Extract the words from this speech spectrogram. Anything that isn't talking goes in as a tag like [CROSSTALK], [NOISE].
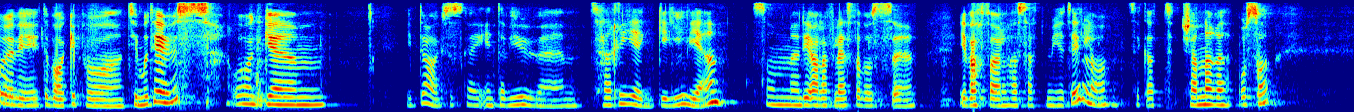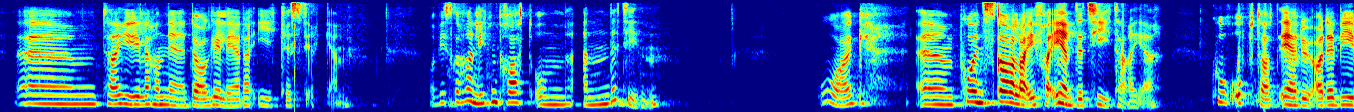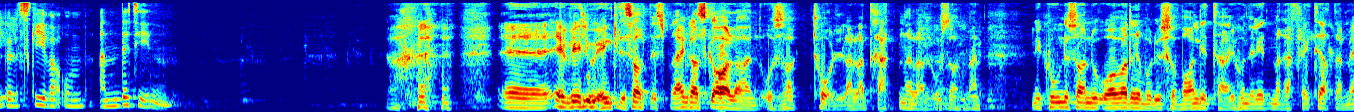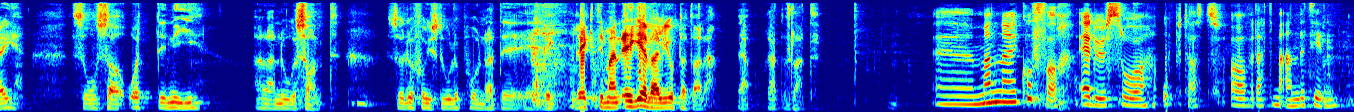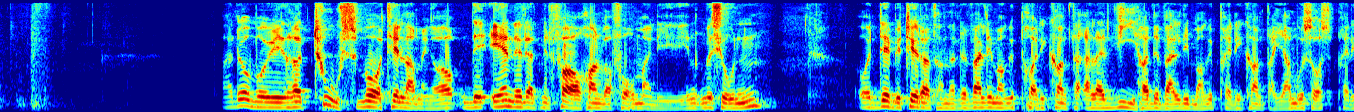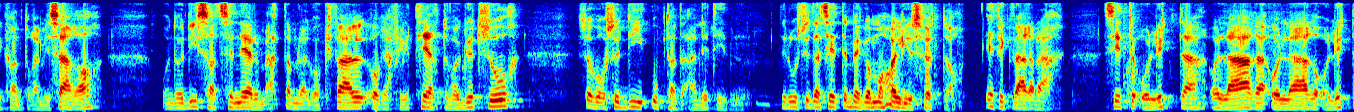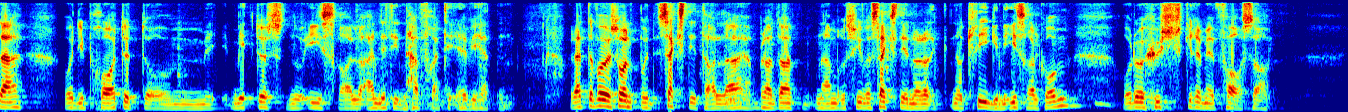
Da er vi tilbake på Timoteus. Og um, i dag så skal jeg intervjue Terje Gilje, som de aller fleste av oss uh, i hvert fall har sett mye til, og sikkert kjenner også. Um, Terje Gilje han er daglig leder i Kristkirken. Og vi skal ha en liten prat om endetiden. Og um, på en skala fra én til ti, Terje, hvor opptatt er du av det Bibelen skriver om endetiden? [LAUGHS] Eh, jeg ville jo egentlig sagt jeg sprenger skalaen og sagt 12 eller 13 eller noe sånt. Men min kone sa nå overdriver du så vanlig, Terje. Hun er litt mer reflektert enn meg. Så hun sa 8-9 eller noe sånt. Så da får vi stole på henne at det er riktig. Men jeg er veldig opptatt av det. Ja, rett og slett. Eh, men eh, hvorfor er du så opptatt av dette med endetiden? Ja, da må vi ha to små tilnærminger. Det ene er at min far han var formann i Indremisjonen. Og det betyr at han hadde veldig mange predikanter, eller vi hadde veldig mange predikanter hjemme hos oss. Predikanter og emissærer. Og når de satte seg ned om ettermiddag og kveld og reflekterte over Guds ord, så var også de opptatt av endetiden. Det noe som sitte med Gamalius føtter. Jeg fikk være der. Sitte og lytte og lære og lære og lytte. Og de pratet om Midtøsten og Israel og endetiden herfra til evigheten. Og dette var jo sånn på 60-tallet, bl.a. nærmere 67, når, når, krigen i Israel kom. Og da husker jeg min far sa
